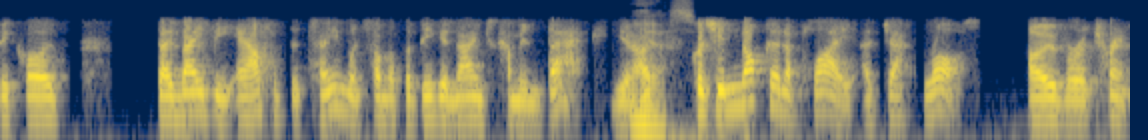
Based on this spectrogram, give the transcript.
because they may be out of the team when some of the bigger names coming back, you know, Yes. because you're not going to play a Jack Ross over a Trent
